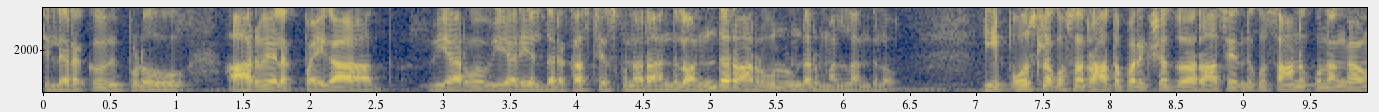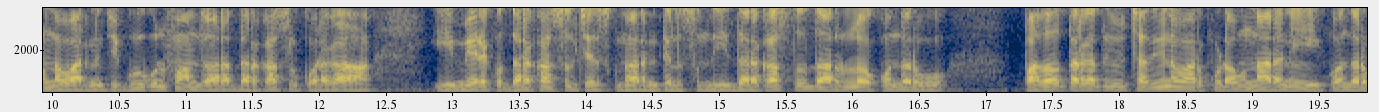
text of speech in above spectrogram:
చిల్లరకు ఇప్పుడు ఆరు వేలకు పైగా విఆర్ఓ విఆర్ఏలు దరఖాస్తు చేసుకున్నారు. అందులో అందరూ అర్హులు ఉండరు మళ్ళీ అందులో. ఈ పోస్టుల కోసం రాత పరీక్ష ద్వారా రాసేందుకు సానుకూలంగా ఉన్న వారి నుంచి గూగుల్ ఫామ్ ద్వారా దరఖాస్తులు కోరగా ఈ మేరకు దరఖాస్తులు చేసుకున్నారని తెలుస్తుంది. ఈ దరఖాస్తుదారుల్లో కొందరు పదవ తరగతి చదివిన వారు కూడా ఉన్నారని కొందరు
